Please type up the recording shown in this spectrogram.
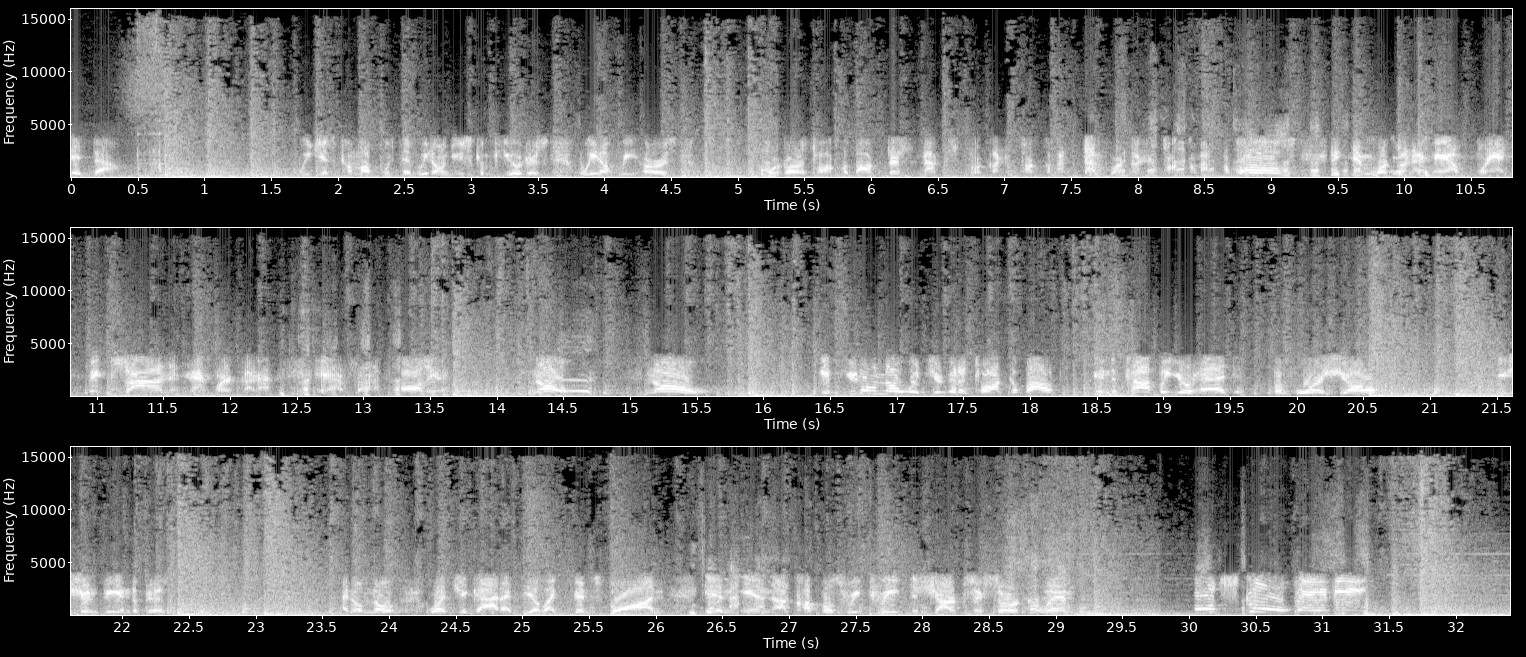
scripted now. We just come up with it. We don't use computers. We don't rehearse. We're going to talk about this next. We're going to talk about them. We're going to talk about the Bulls. And then we're going to have Brad Bigson. And then we're going to have uh, all this. No. No. If you don't know what you're going to talk about in the top of your head before a show, you shouldn't be in the business. I don't know what you got. I feel like Vince Vaughn in, in a couple's retreat. The Sharks are circling. Old school, baby.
